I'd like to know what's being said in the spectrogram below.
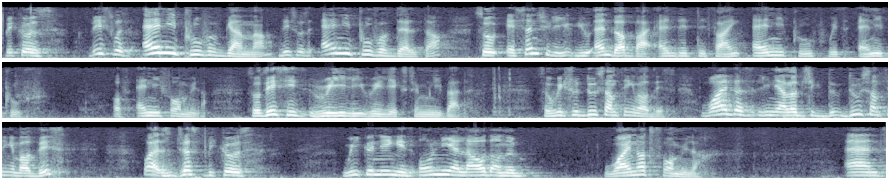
because this was any proof of gamma, this was any proof of delta. So essentially, you end up by identifying any proof with any proof of any formula. So this is really, really extremely bad. So we should do something about this. Why does linear logic do, do something about this? Well, just because weakening is only allowed on a why not formula. And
